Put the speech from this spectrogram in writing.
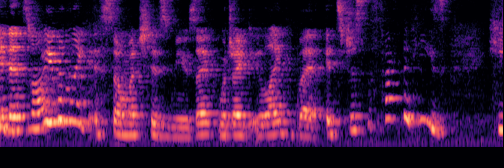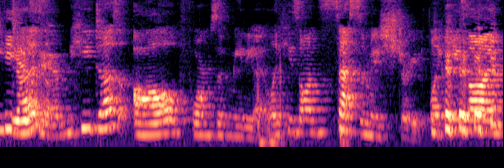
and it's not even like so much his music, which I do like, but it's just the fact that he's he, He does he does all forms of media. Like he's on Sesame Street. Like he's on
